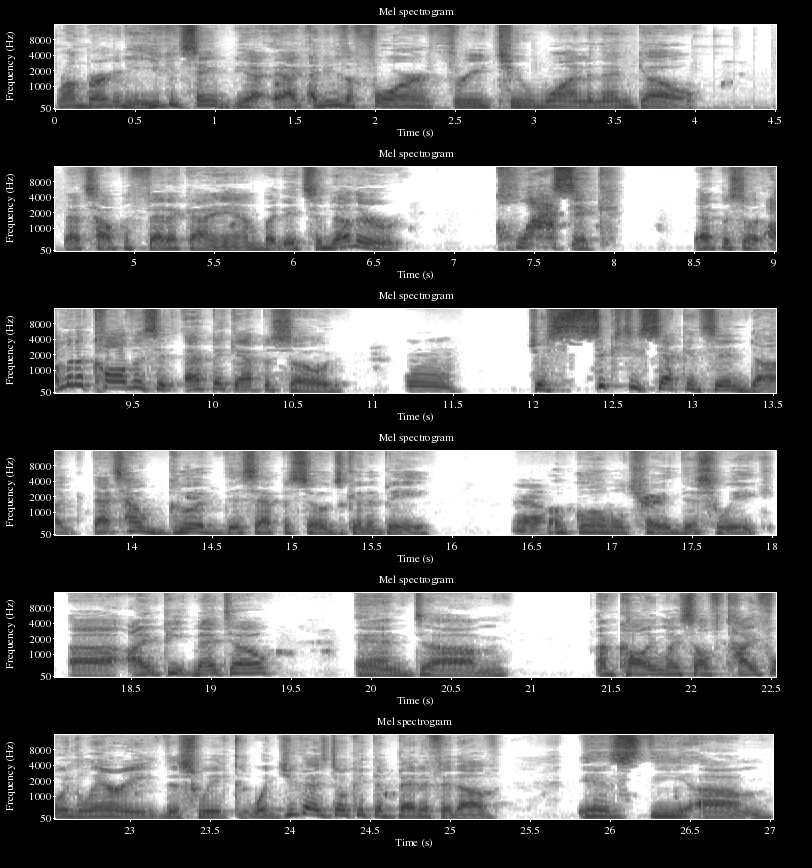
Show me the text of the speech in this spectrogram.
Ron Burgundy. You could say yeah. I, I need the four, three, two, one, and then go. That's how pathetic I am. But it's another classic episode. I'm going to call this an epic episode. Mm, Just 60 seconds in, Doug. That's how good this episode's going to be. yeah. of global trade this week. Uh, I'm Pete Mento, and um, I'm calling myself Typhoid Larry this week. What you guys don't get the benefit of is the um,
